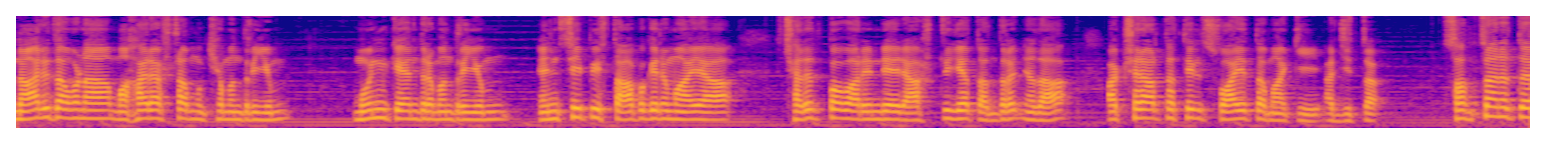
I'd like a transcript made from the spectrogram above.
നാല് തവണ മഹാരാഷ്ട്ര മുഖ്യമന്ത്രിയും മുൻ കേന്ദ്രമന്ത്രിയും എൻ സി പി സ്ഥാപകനുമായ ശരത് പവാറിന്റെ രാഷ്ട്രീയ തന്ത്രജ്ഞത അക്ഷരാർത്ഥത്തിൽ സ്വായത്തമാക്കി അജിത്ത്. സംസ്ഥാനത്ത്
